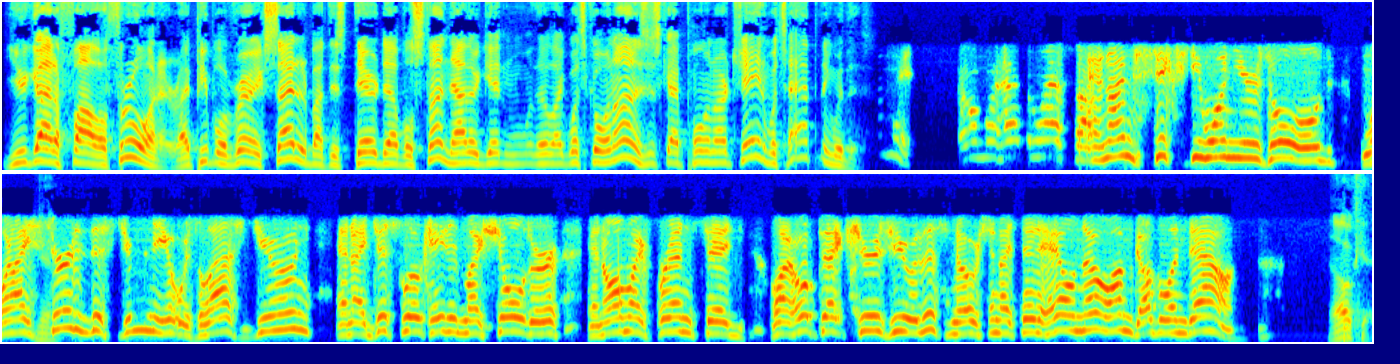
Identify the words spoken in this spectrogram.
you got to follow through on it, right? People are very excited about this daredevil stunt. Now they're getting, they're like, "What's going on? Is this guy pulling our chain? What's happening with this?" Tell them what happened last time. And I'm 61 years old. When I yeah. started this journey, it was last June, and I dislocated my shoulder. And all my friends said, "Well, I hope that cures you of this notion." I said, "Hell no, I'm doubling down." Okay.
